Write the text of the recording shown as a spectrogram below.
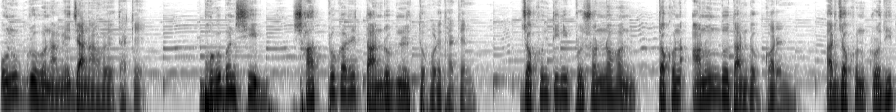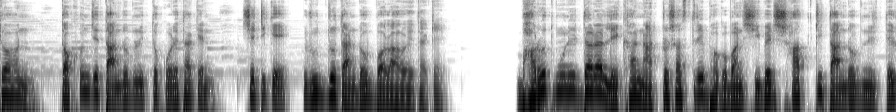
অনুগ্রহ নামে জানা হয়ে থাকে। ভগবান শিব সাত প্রকারের তাণ্ডব নৃত্য করে থাকেন। যখন তিনি প্রসন্ন হন, তখন আনন্দ তাণ্ডব করেন। আর যখন ক্রোধিত হন, তখন যে তাণ্ডব নৃত্য করে থাকেন, সেটিকে রুদ্রতাণ্ডব বলা হয়ে থাকে। ভারত মুনির দ্বারা লেখা নাট্যশাস্ত্রে ভগবান শিবের সাতটি তাণ্ডব নৃত্যের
